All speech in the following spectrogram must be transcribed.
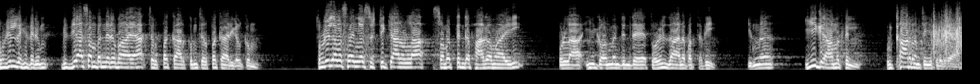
തൊഴിൽ രഹിതരും വിദ്യാസമ്പന്നരുമായ ചെറുപ്പക്കാർക്കും ചെറുപ്പക്കാരികൾക്കും തൊഴിലവസരങ്ങൾ സൃഷ്ടിക്കാനുള്ള ശ്രമത്തിന്റെ ഭാഗമായി ഉള്ള ഈ ഗവൺമെന്റിന്റെ തൊഴിൽദാന പദ്ധതി ഇന്ന് ഈ ഗ്രാമത്തിൽ ഉദ്ഘാടനം ചെയ്യപ്പെടുകയാണ്.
